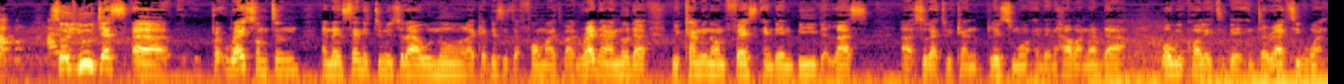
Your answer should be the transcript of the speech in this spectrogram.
Okay. so you just uh, write something and then send it to me so that I will know, like, uh, this is the format. But right now, I know that we're coming on first and then be the last uh, so that we can place more and then have another, what we call it, the interactive one,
